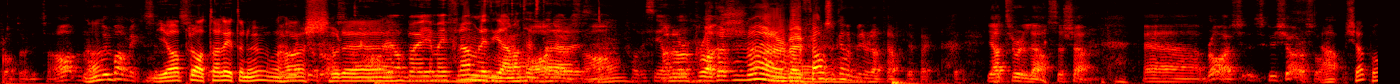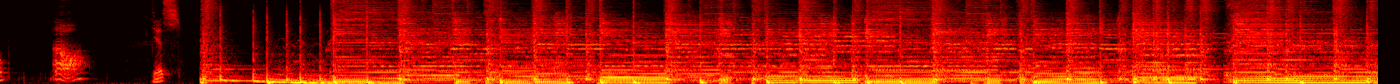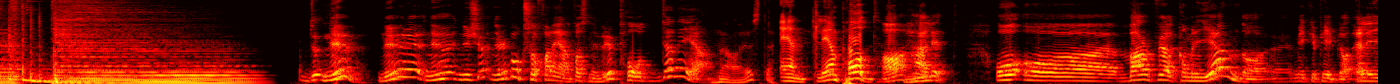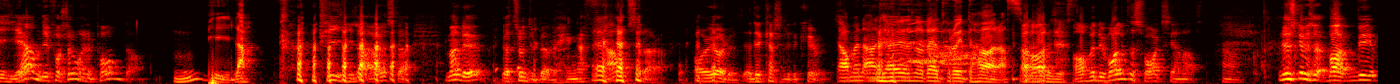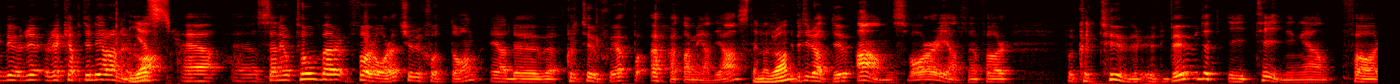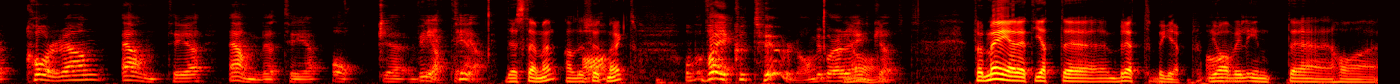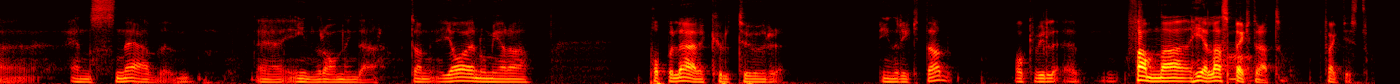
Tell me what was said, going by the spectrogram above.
pratar du lite så. Ja, Ja. du bara mycket Jag pratar lite nu och Det hörs hur Ja, det... jag böjer mig fram lite grann och Ja, testar det är här. så. Ja. Får vi se Men om när du det... pratar sådär väg fram så kan det bli en rätt häftig effekt. Jag tror det löser sig. Eh, bra, ska vi köra så? Ja, kör på. Ja. Yes. Nu, nu, kör, nu är det boksoffan igen, fast nu är det podden igen. Ja, just det. Äntligen podd! Ja, härligt. Och, och varmt välkommen igen då, Micke Pilblad. Eller igen, det är första gången i podden. Pila. Pila, ja, just det. Men du, jag tror inte du behöver hänga fram sådär. Ja, gör du. Det är kanske lite kul. Ja, men jag är så rädd för att inte höras. Ja, ja, men du var lite svag senast. Nu ska vi se, bara, vi, vi re rekapitulerar nu. Yes. Va? Eh, eh, sen i oktober förra året, 2017, är du kulturchef på Östgöta Media. Stämmer bra. Det betyder att du ansvarar egentligen för, för kulturutbudet i tidningen för Korren, NT, MVT och eh, VT. VT. Det stämmer. Alldeles Ja. utmärkt. Och vad är kultur då, om vi börjar Ja. enkelt? För mig är det ett jättebrett begrepp. Ja. Jag vill inte ha en snäv eh, inramning där. Utan jag är nog mera populärkulturinriktad. Och vill eh, famna hela spektrat faktiskt.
